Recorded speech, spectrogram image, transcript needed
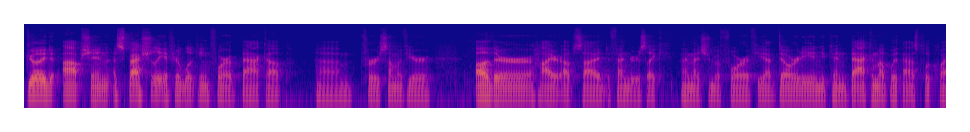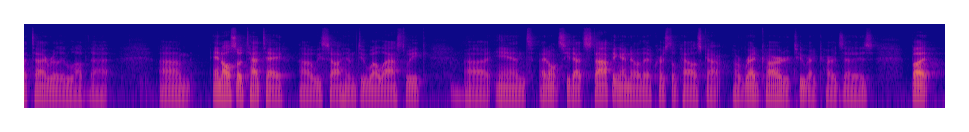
good option, especially if you're looking for a backup um, for some of your other higher upside defenders, like I mentioned before. If you have Doherty and you can back him up with Azpilicueta, I really love that. Um, and also Tete, uh, we saw him do well last week, mm-hmm. uh, and I don't see that stopping. I know that Crystal Palace got a red card or two red cards, that is, but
